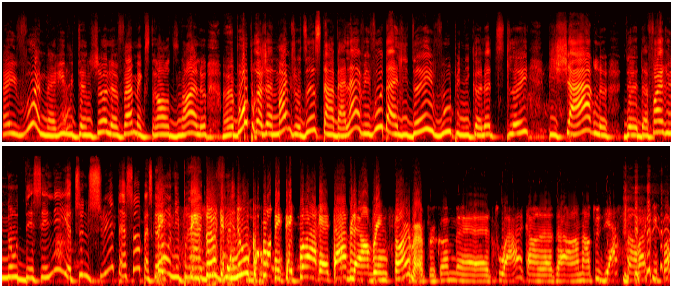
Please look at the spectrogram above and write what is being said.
Hey, vous, Anne-Marie Wittenshaw, la femme extraordinaire, là, un beau projet de même, je veux dire, c'est emballant. Avez-vous dans l'idée, vous, puis Nicolas Titley, puis Charles, de, de faire une autre décennie? Y a-t-il une suite à ça? Parce que là, on y prend Ben, C'est sûr que nous, comme on n'était pas arrêtable en brainstorm, un peu comme euh, toi, quand, en enthousiasme envers K-pop,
